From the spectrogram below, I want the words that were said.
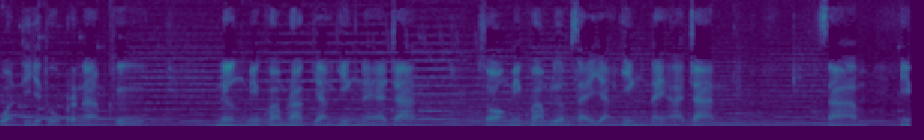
ควรที่จะถูกประนามคือ 1. มีความรักอย่างยิ่งในอาจารย์ 2. มีความเลื่อมใสอย่างยิ่งในอาจารย์ 3. มี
